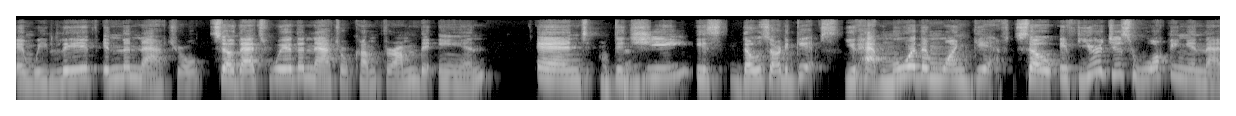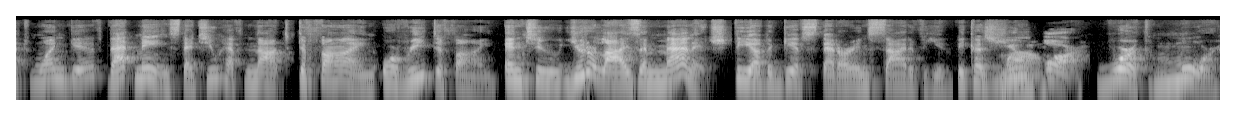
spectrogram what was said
and we live in the natural. So that's where the natural come from, the end. And okay. the G is those are the gifts. You have more than one gift. So if you're just walking in that one gift, that means that you have not defined or redefined and to utilize and manage the other gifts that are inside of you because you wow. are worth more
